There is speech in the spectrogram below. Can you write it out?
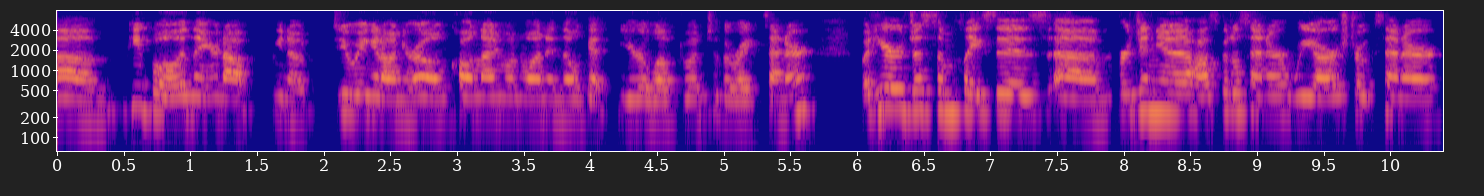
um, people and that you're not, you know, doing it on your own, call 911 and they'll get your loved one to the right center. But here are just some places, um, Virginia Hospital Center, we are a stroke center,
